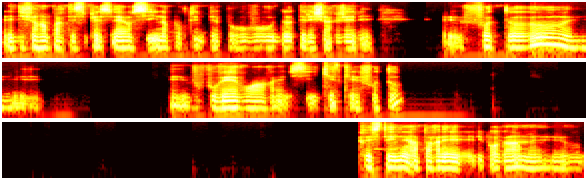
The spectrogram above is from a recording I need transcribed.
les différents participants. C'est aussi une opportunité pour vous de télécharger les photos et vous pouvez voir ici quelques photos. Christine a parlé du programme.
